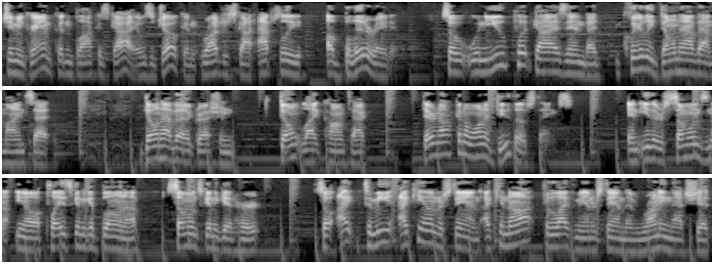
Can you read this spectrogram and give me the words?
Jimmy Graham couldn't block his guy. It was a joke, and Rodgers got absolutely obliterated. So when you put guys in that clearly don't have that mindset, don't have that aggression, don't like contact, they're not going to want to do those things. And either someone's not, you know, a play's going to get blown up, someone's going to get hurt. So I, to me, I can't understand. I cannot, for the life of me, understand them running that shit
